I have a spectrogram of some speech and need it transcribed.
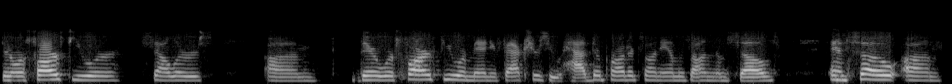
There were far fewer sellers. Um, there were far fewer manufacturers who had their products on Amazon themselves, and so um,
